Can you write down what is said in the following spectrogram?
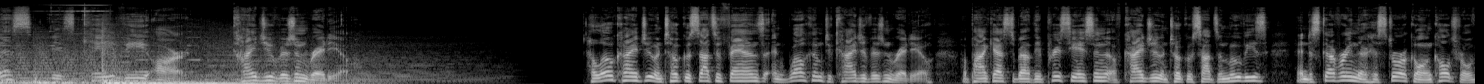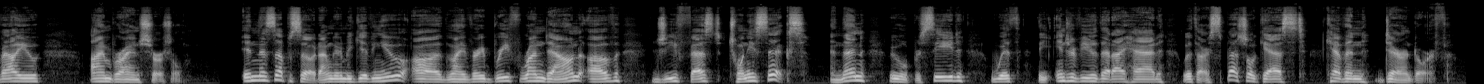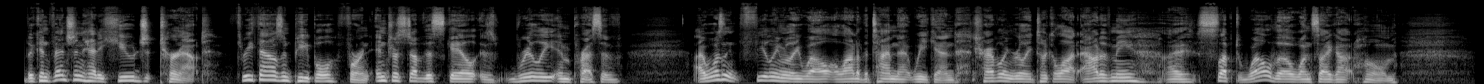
This is KVR, Kaiju Vision Radio. Hello, Kaiju and Tokusatsu fans, and welcome to Kaiju Vision Radio, a podcast about the appreciation of Kaiju and Tokusatsu movies and discovering their historical and cultural value. I'm Brian Scherschel. In this episode, I'm going to be giving you uh, my very brief rundown of G Fest 26, and then we will proceed with the interview that I had with our special guest, Kevin Derendorf. The convention had a huge turnout. 3,000 people for an interest of this scale is really impressive. I wasn't feeling really well a lot of the time that weekend. Traveling really took a lot out of me. I slept well, though, once I got home.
